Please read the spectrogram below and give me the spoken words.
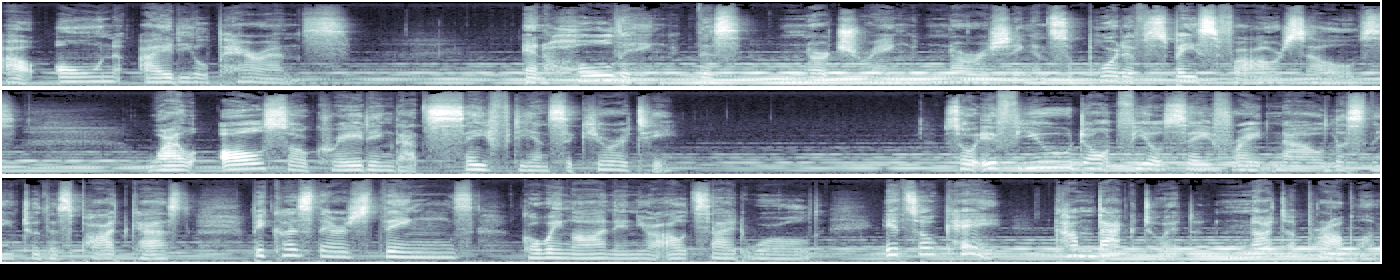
our own ideal parents and holding this nurturing, nourishing, and supportive space for ourselves while also creating that safety and security so if you don't feel safe right now listening to this podcast because there's things going on in your outside world, it's okay. Come back to it, not a problem.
